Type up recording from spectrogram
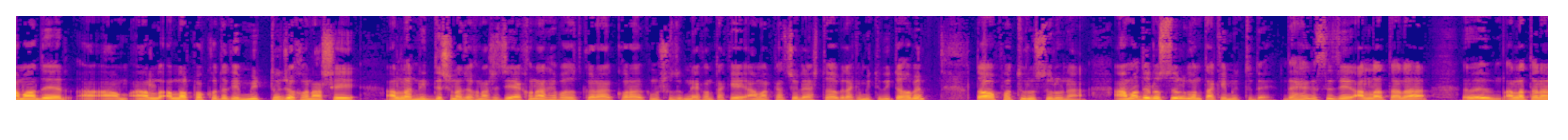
আমাদের আল্লাহর পক্ষ থেকে মৃত্যু যখন আসে আল্লাহর নির্দেশনা যখন আসে যে এখন আর হেফাজত করা, করার কোনো সুযোগ নেই, এখন তাকে আমার কাছে চলে আসতে হবে, তাকে মৃত্যু দিতে হবে। তফাত রসুল না আমাদের রসুলগণ তাকে মৃত্যু দেয়। দেখা গেছে যে আল্লাহ তালা আল্লাহ তালা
